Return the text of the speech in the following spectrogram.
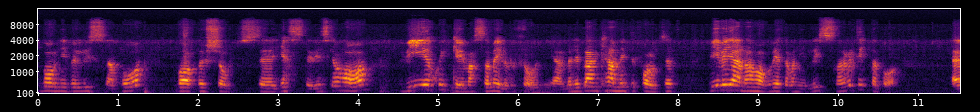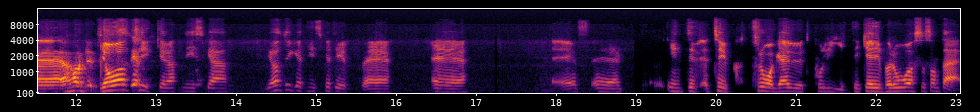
vad ni vill lyssna på, vad för sorts eh, gäster vi ska ha. Vi skickar ju massa mejl och förfrågningar, men ibland kan inte folk så vi vill gärna ha och veta vad ni lyssnare vill titta på. Eh, har du... Jag tycker att ni ska, jag tycker att ni ska typ, eh, eh, eh, eh, inte, typ fråga ut politiker i Borås och sånt där.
